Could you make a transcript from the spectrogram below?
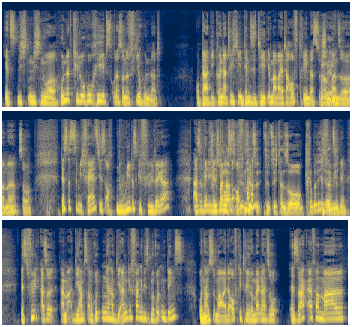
jetzt nicht, nicht nur 100 Kilo hochhebst oder sondern 400. Und klar, die können natürlich die Intensität immer weiter aufdrehen, dass du Verstehe. irgendwann so, ne, so. Das ist ziemlich fancy, ist auch ein weirdes Gefühl, Digga. Also wenn die Fühlt man Strom das? aufmachen. Fühlst du, fühlt sich dann so kribbelig Das oder fühlt, wie? das fühlt, also am, die haben es am Rücken, haben die angefangen, diesem Rückendings, und Mhm. haben es immer weiter aufgedreht und meinten halt so, äh, sag einfach mal,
